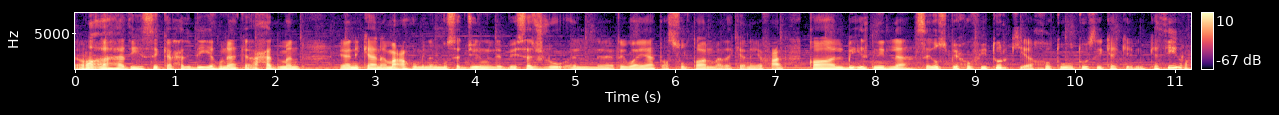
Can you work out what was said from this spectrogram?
رأى هذه السكة الحديدية هناك أحد من يعني كان معه من المسجلين اللي بيسجلوا الروايات السلطان ماذا كان يفعل؟ قال بإذن الله سيصبح في تركيا خطوط سكك كثيرة.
